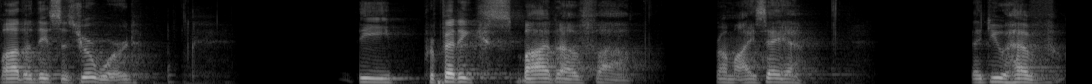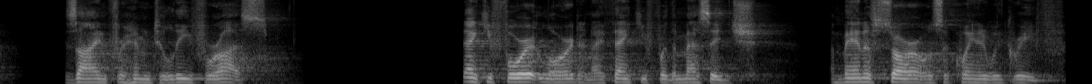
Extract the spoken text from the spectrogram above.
Father, this is your word. The prophetic spot of uh, from Isaiah that you have designed for him to leave for us. Thank you for it, Lord, and I thank you for the message a man of sorrows, acquainted with grief.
